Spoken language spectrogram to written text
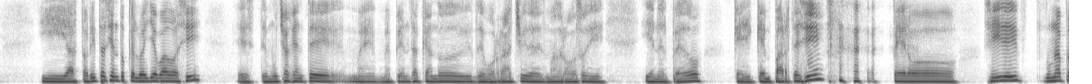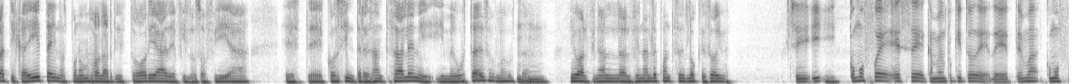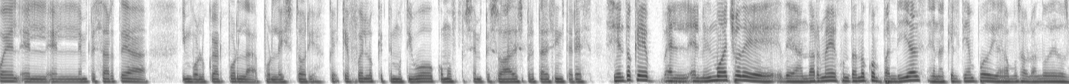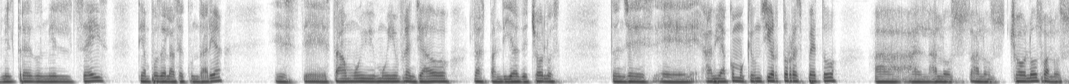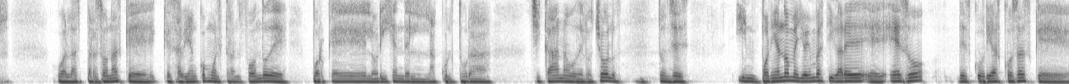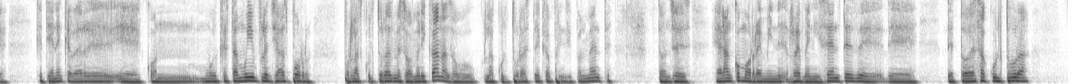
Y hasta ahorita siento que lo he llevado así. Este, mucha gente me, me piensa que ando de borracho y de desmadroso y, y en el pedo, que, que en parte sí, Pero sí, una platicadita y nos ponemos a hablar de historia, de filosofía, este, cosas interesantes salen y, me gusta eso, me gusta. Digo, al final, al final de cuentas es lo que soy. Sí, y, cómo fue ese, cambié un poquito de, tema, cómo fue el empezarte a, involucrar por la, por la historia? ¿Qué, fue lo que te motivó? ¿Cómo se empezó a despertar ese interés? Siento que el, mismo hecho de, andarme juntando con pandillas en aquel tiempo, digamos hablando de 2003, 2006, tiempos de la secundaria, este, estaba muy, muy influenciado las pandillas de cholos. Entonces, eh, había como que un cierto respeto a, los, a los cholos o a los o a las personas que, sabían como el trasfondo de por qué el origen de la cultura chicana o de los cholos. Entonces, imponiéndome yo a investigar eh, eh, eso, descubrías cosas que, tienen que ver eh, con, que están muy influenciadas por, por las culturas mesoamericanas o la cultura azteca principalmente. Entonces, eran como reminiscentes de, de toda esa cultura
